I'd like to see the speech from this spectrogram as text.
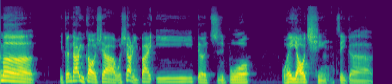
那么，你跟大家预告一下，我下礼拜一的直播，我会邀请这个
